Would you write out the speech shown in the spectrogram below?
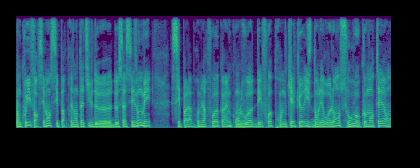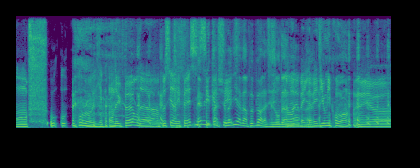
donc oui, forcément, c'est pas représentatif de, de sa saison, mais c'est pas la première fois quand même qu'on le voit des fois prendre quelques risques dans les relances ou aux commentaires on, ou- ou- on a eu peur, on a un peu serré les fesses. Même c'est Lucas passé. Chevalier avait un peu peur la saison dernière. Ouais, bah, il l'avait dit au micro. Hein. Et, euh,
